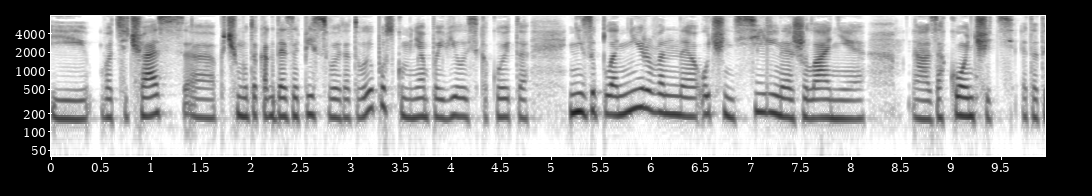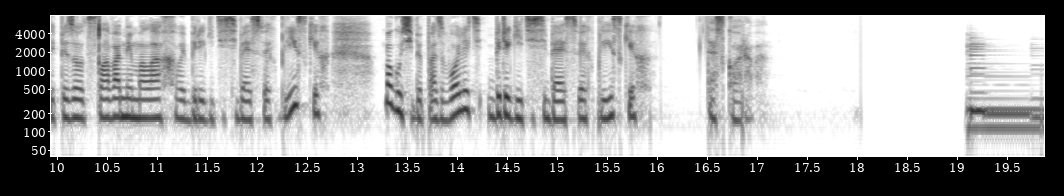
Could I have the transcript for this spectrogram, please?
И вот сейчас э, почему-то, когда я записываю этот выпуск, у меня появилось какое-то незапланированное, очень сильное желание а, закончить этот эпизод словами Малахова «Берегите себя и своих близких». Могу себе позволить. Берегите себя и своих близких. До скорого. thank you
